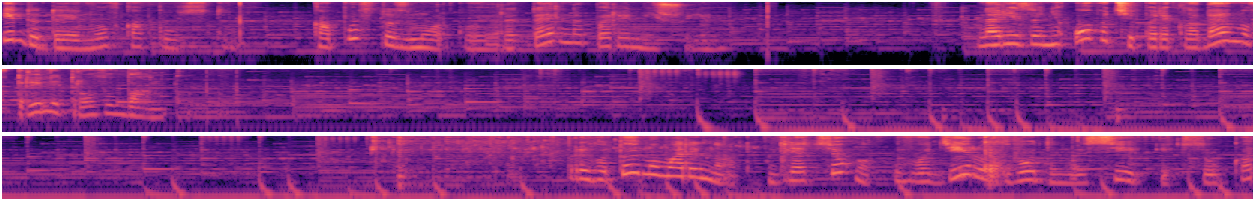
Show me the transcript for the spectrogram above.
і додаємо в капусту. Капусту з морквою ретельно перемішуємо. Нарізані овочі перекладаємо в 3-літрову банку. Приготуємо маринад. Для цього у воді розводимо сіль і цукор,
